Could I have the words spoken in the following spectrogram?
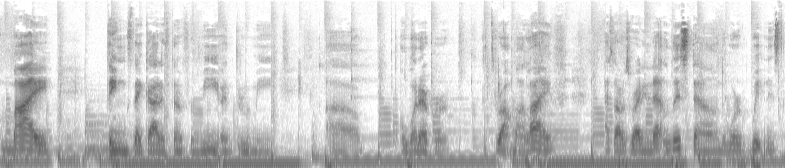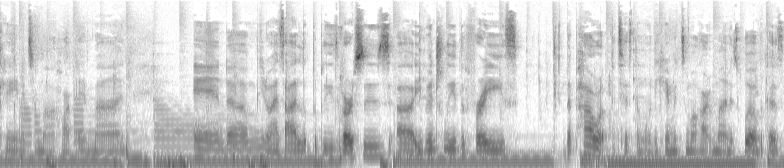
my things that God has done for me and through me, uh, or whatever, throughout my life. As I was writing that list down, the word witness came into my heart and mind. And, um, you know, as I looked up these verses, uh, eventually the phrase the power of the testimony came into my heart and mind as well because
